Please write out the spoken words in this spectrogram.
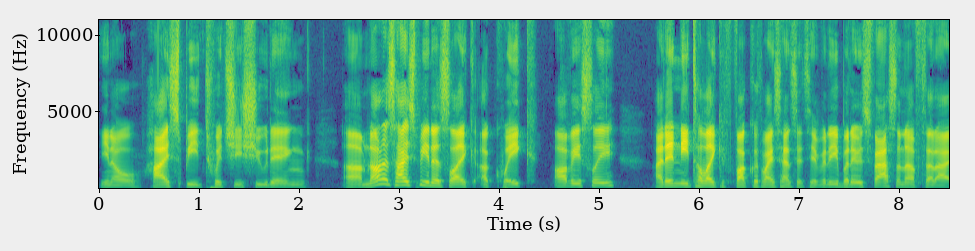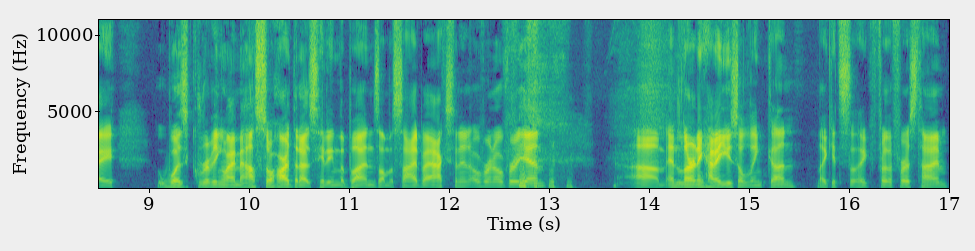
you know high speed twitchy shooting. Um, not as high speed as like a Quake, obviously. I didn't need to like fuck with my sensitivity, but it was fast enough that I was gripping my mouse so hard that I was hitting the buttons on the side by accident over and over again. um, and learning how to use a link gun, like it's like for the first time.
